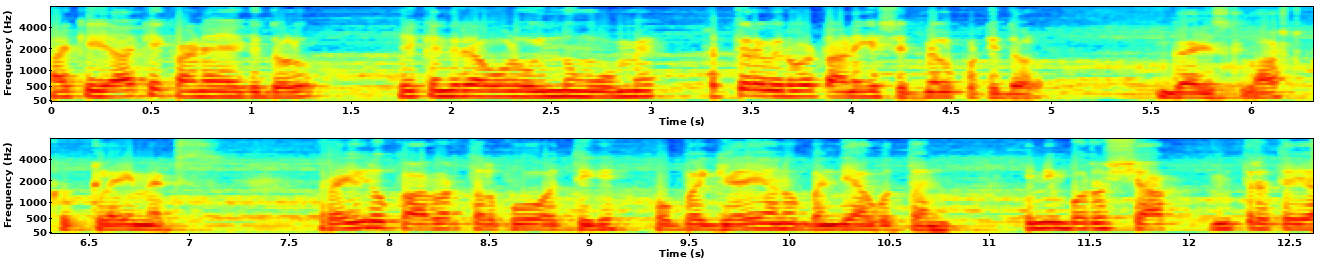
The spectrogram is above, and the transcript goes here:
ಆಕೆ ಯಾಕೆ ಕಾಣೆಯಾಗಿದ್ದಳು? ಏಕೆಂದರೆ ಅವಳು ಇನ್ನೂ ಒಮ್ಮೆ ಹತ್ತಿರವಿರುವ ಠಾಣೆಗೆ ಸಿಗ್ನಲ್ ಕೊಟ್ಟಿದ್ದಳು. Guys, last climax. ರೈಲು ಕಾರ್ವಾರ್ ತಲುಪುವ ಹೊತ್ತಿಗೆ ಒಬ್ಬ ಗೆಳೆಯನು ಬಂದಿಯಾಗುತ್ತಾನೆ. ಇನ್ನಿಬ್ಬರು ಶಾಕ್ ಮಿತ್ರತೆಯ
